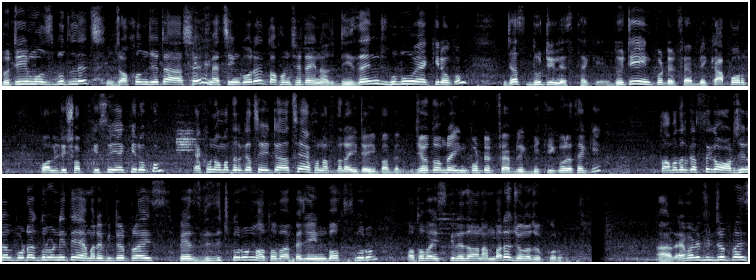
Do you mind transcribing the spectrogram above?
দুটি মজবুত লেস, যখন যেটা আসে ম্যাচিং করে, তখন সেটাই না ডিজাইন হুবহু একই রকম, জাস্ট দুটি লেস থাকে। দুইটি ইম্পোর্টেড ফ্যাব্রিক কাপড় কোয়ালিটি সব কিছুই একই রকম। এখন আমাদের কাছে এটা আছে, এখন আপনারা এইটাই পাবেন। যেহেতু আমরা ইম্পোর্টেড ফ্যাব্রিক বিক্রি করে থাকি, তো আমাদের কাছ থেকে অরিজিনাল প্রোডাক্টগুলো নিতে এমআরএফ এন্টারপ্রাইজ পেজ ভিজিট করুন, অথবা পেজে ইনবক্স করুন, অথবা স্ক্রিনে দেওয়া নাম্বারে যোগাযোগ করুন। আর এমআরএফ এন্টারপ্রাইজ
